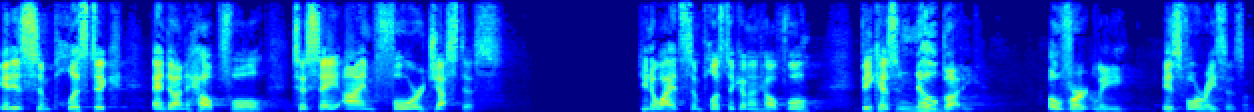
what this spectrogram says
It is simplistic and unhelpful to say, I'm for justice. Do you know why it's simplistic and unhelpful? Because nobody overtly is for racism.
